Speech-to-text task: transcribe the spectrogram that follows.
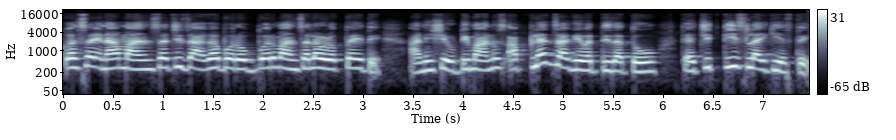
कसं आहे ना माणसाची जागा बरोबर माणसाला ओळखता येते आणि शेवटी माणूस आपल्याच जागेवरती जातो. त्याची तीच लायकी असते.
